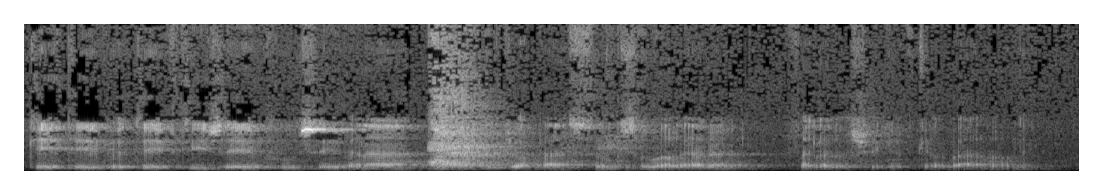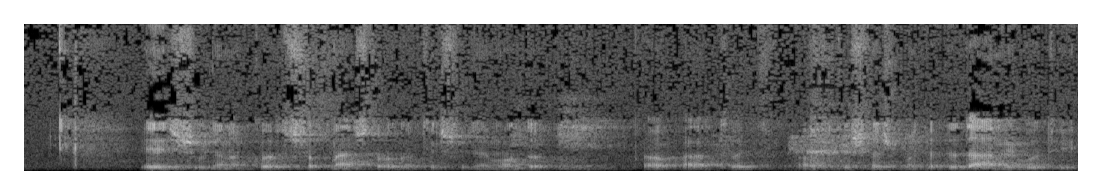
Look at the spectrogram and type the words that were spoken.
két év, öt év, tíz év, húsz éven át, csapáztunk, szóval erre felelősséget kell vállalni. És ugyanakkor sok más dolgot is ugye mondok Prabhát, hogy a Krishna mondja, de Dámi Buddhi,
